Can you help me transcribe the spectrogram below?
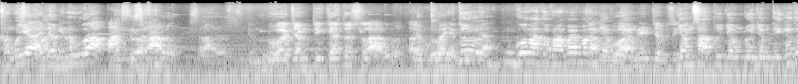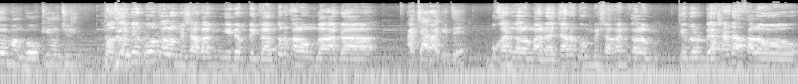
Kan gue Iya jam 2 pasti dua. selalu selalu. Dua jam tiga tuh selalu. tau. Jam 2 jam Itu 3. gua nggak tahu kenapa emang jam jam, jam jam, segitu. 1, jam 2, jam 3 tuh emang gokil cuy. makanya gua kalau misalkan nginep di kantor kalau nggak ada Acara gitu ya bukan kalau nggak ada acara gue misalkan kalau tidur biasa dah kalau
